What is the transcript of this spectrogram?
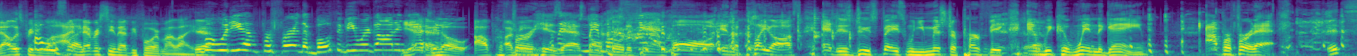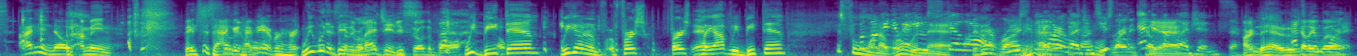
That was pretty I wild. was I've like- never seen that before in my life. Yeah. But would you have preferred that both of you were gone in Yeah. game two? No, I prefer mean- his I mean, ass it don't throw more the damn ball in the playoffs at this dude's face when you Mr. Perfect and we could win the game. I prefer that. It's. I didn't know. I mean, They It's a staggered. silly Have you rule. ever heard? We would have It's a been silly rule. If you legends. throw the ball- We beat Oh. them. We got them first first Yeah. playoff. We beat them. This fool But want look to at you, ruin you that. still Didn't are. have Ryan you still Kelly are at the legends. time? You still Ryan end Kelly. up Yeah. legends. Yeah. Are- They had who? That's Kelly what's Will. important.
